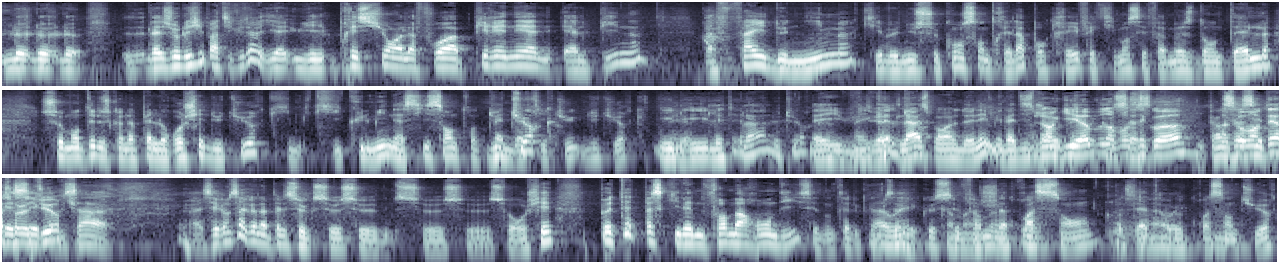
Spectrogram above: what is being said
Le- le- le- la géologie particulière, il y a eu une pression à la fois pyrénéenne et alpine. La faille de Nîmes qui est venue se concentrer là pour créer effectivement ces fameuses dentelles, se monter de ce qu'on appelle le rocher du Turc qui, qui culmine à 630 Du mètres Turc d'altitude. Du Turc. Il, il était là, le Turc Mais il là à Turc ce moment donné, mais il a disparu. Jean-Guillaume, vous en pensez se- quoi quand Un commentaire sur le Turc ça, euh, C'est comme ça qu'on appelle ce, ce, ce, ce, ce- ce rocher. Peut-être parce qu'il a une forme arrondie, c'est donc tel comme Ah ça, oui, et que c'est comme un croissant, peut-être Ah oui. le croissant turc.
